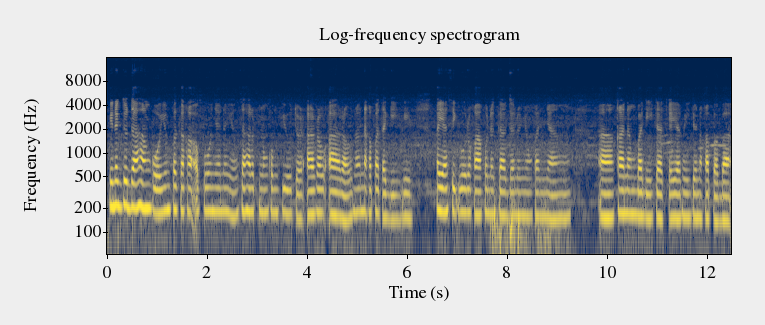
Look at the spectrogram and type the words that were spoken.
pinagdudahan ko yung pagkakaupo niya na yun sa harap ng computer araw-araw na nakapatagilid. Kaya siguro ka ako nagkaganon yung kanyang ah, kanang balikat kaya medyo nakapaba.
